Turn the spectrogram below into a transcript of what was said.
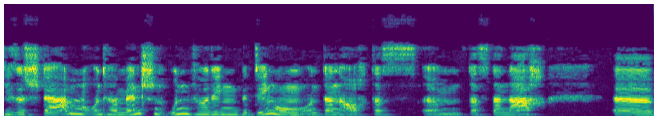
dieses Sterben unter menschenunwürdigen Bedingungen und dann auch das, ähm, das danach äh,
